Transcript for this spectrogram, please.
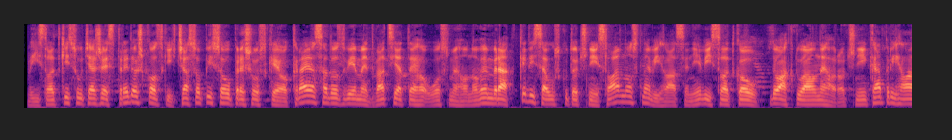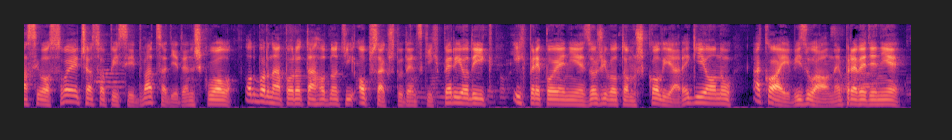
Výsledky súťaže stredoškolských časopisov Prešovského kraja sa dozvieme 28. novembra, kedy sa uskutoční slávnostné vyhlásenie výsledkov. Do aktuálneho ročníka prihlásilo svoje časopisy 21 škôl. Odborná porota hodnotí obsah študentských periodík, ich prepojenie so životom školy a regiónu, ako aj vizuálne prevedenie.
